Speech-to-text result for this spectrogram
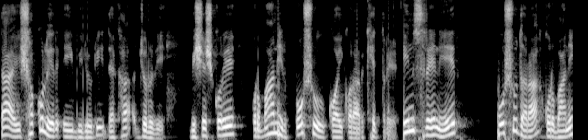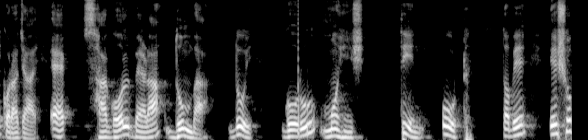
তাই সকলের এই ভিডিওটি দেখা জরুরি। বিশেষ করে কোরবানির পশু ক্রয় করার ক্ষেত্রে। তিন শ্রেণির পশু দ্বারা কোরবানি করা যায়। এক, ছাগল, বেড়া, দুম্বা। দুই, গরু, মহিষ। তিন, উট। তবে এসব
